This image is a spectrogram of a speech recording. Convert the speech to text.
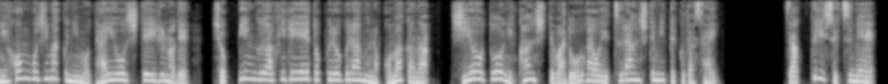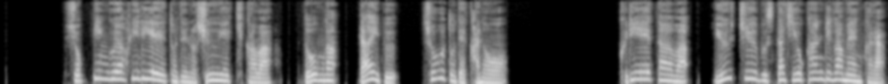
日本語字幕にも対応しているので、ショッピングアフィリエイトプログラムの細かな仕様等に関しては動画を閲覧してみてください。ざっくり説明。ショッピングアフィリエイトでの収益化は、動画、ライブ、ショートで可能。クリエイターは、YouTube スタジオ管理画面から、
